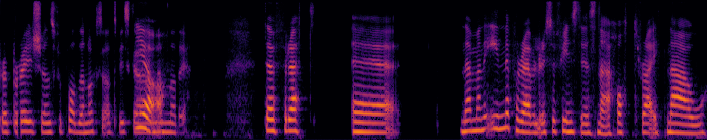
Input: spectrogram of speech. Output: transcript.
preparations för podden också, att vi ska Ja. nämna det. därför att eh, när man är inne på Ravelry så finns det en sån här hot right now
